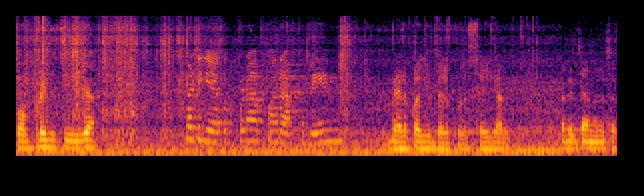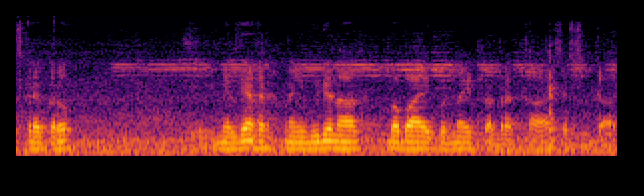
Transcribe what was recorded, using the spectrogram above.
ਕੰਪਨੀ ਦੀ ਚੀਜ਼ ਆ। ਘਟੀਆ ਕੱਪੜਾ ਆਪਾਂ ਰੱਖਦੇ ਨਹੀਂ ਬਿਲਕੁਲ ਜੀ ਬਿਲਕੁਲ ਸਹੀ ਗੱਲ। ਸਾਡੇ ਚੈਨਲ ਨੂੰ ਸਬਸਕ੍ਰਾਈਬ ਕਰੋ। ਤੇ ਮਿਲਦੇ ਆ ਫਿਰ ਨਵੀਂ ਵੀਡੀਓ ਨਾਲ। ਬਾਏ ਬਾਏ ਗੁੱਡ ਨਾਈਟ ਰੱਬ ਰੱਖਾ ਸਤਿ ਸ਼੍ਰੀ ਅਕਾਲ।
